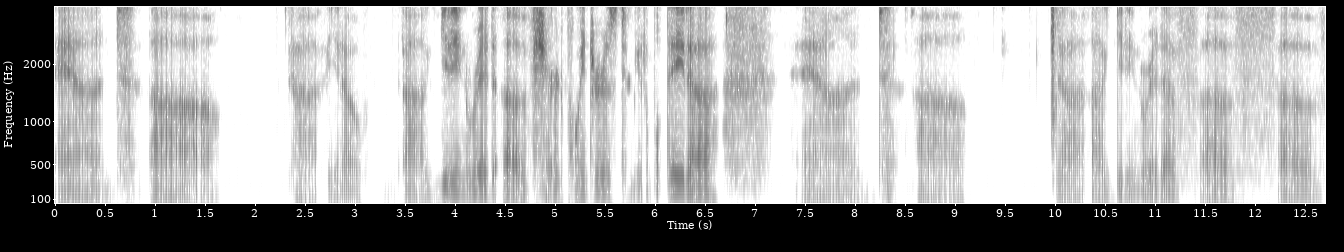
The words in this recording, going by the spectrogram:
and uh, uh you know, uh, getting rid of shared pointers to mutable data, and uh, getting rid of of, of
